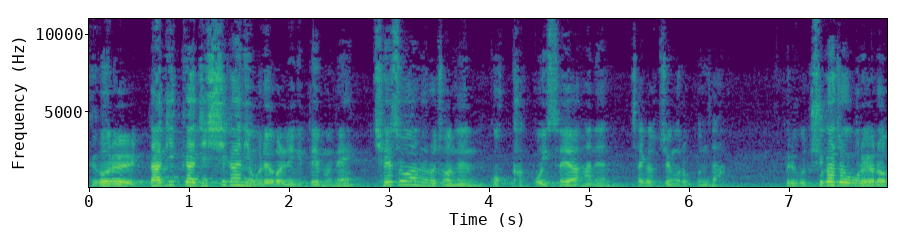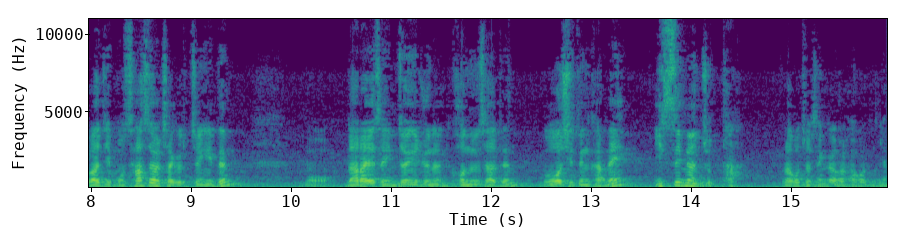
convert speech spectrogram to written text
그거를 따기까지 시간이 오래 걸리기 때문에 최소한으로 저는 꼭 갖고 있어야 하는 자격증으로 본다. 그리고 추가적으로 여러 가지 뭐 사설 자격증이든 뭐 나라에서 인정해주는 건운사든 무엇이든 간에 있으면 좋다라고 저는 생각을 하거든요.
